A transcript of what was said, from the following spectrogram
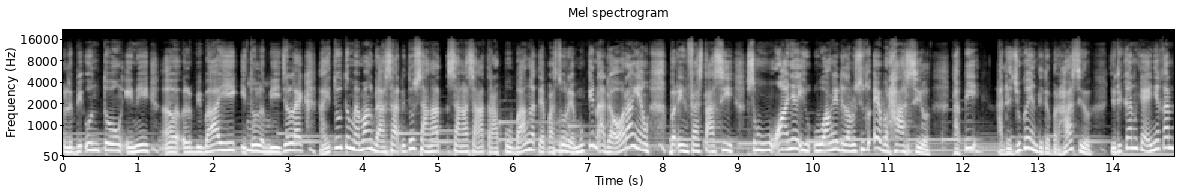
lebih untung, ini eh, lebih baik, itu Mm-mm. lebih jelek. Nah, itu tuh memang dasar itu sangat sangat sangat rapuh banget ya Pastor ya. Mungkin ada orang yang berinvestasi semuanya uangnya ditaruh situ eh berhasil. Tapi ada juga yang tidak berhasil. Jadi kan kayaknya kan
